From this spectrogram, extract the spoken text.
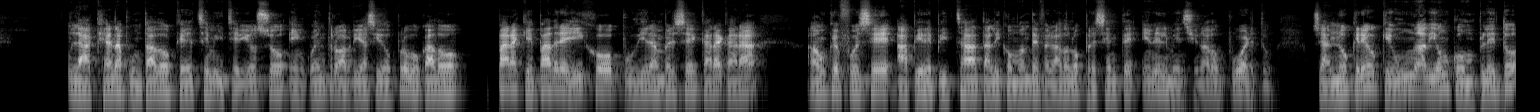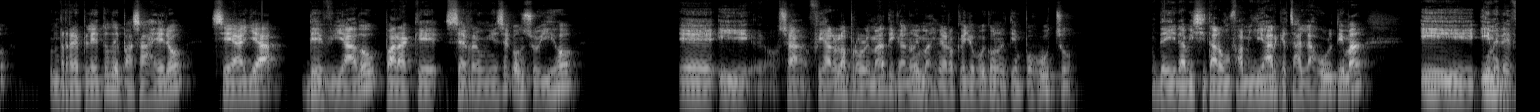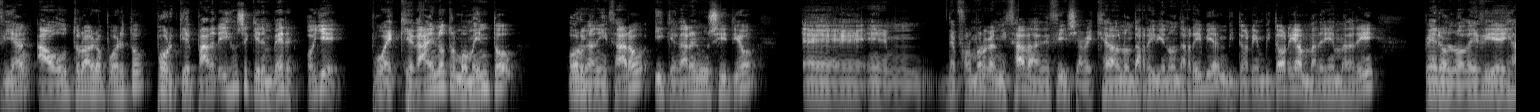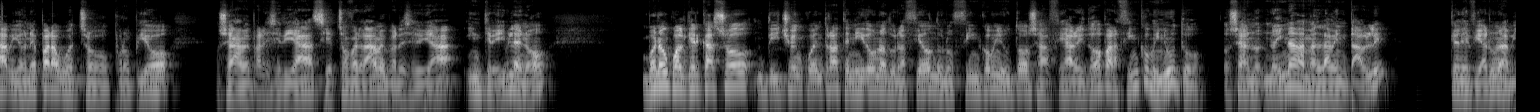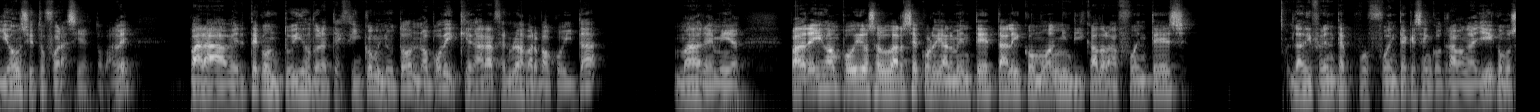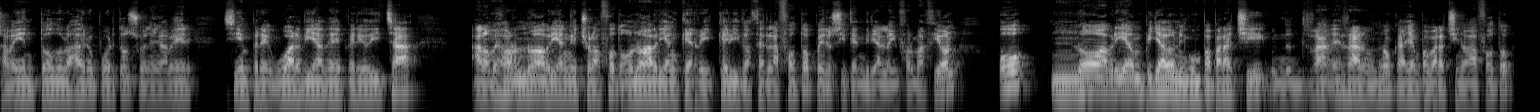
las que han apuntado que este misterioso encuentro habría sido provocado para que padre e hijo pudieran verse cara a cara, aunque fuese a pie de pista, tal y como han desvelado los presentes en el mencionado puerto. O sea, no creo que un avión completo, repleto de pasajeros, se haya desviado para que se reuniese con su hijo eh, y, o sea, fijaros la problemática, ¿no? Imaginaros que yo voy con el tiempo justo de ir a visitar a un familiar que está en las últimas y, me desvían a otro aeropuerto porque padre e hijo se quieren ver. Oye, pues quedad en otro momento, organizaros y quedar en un sitio eh, de forma organizada. Es decir, si habéis quedado en Ondarribia, en Ondarribia, en Vitoria, en Vitoria, en Madrid, en Madrid, pero no desviéis aviones para vuestro propio... O sea, me parecería, si esto es verdad, me parecería increíble, ¿no? Bueno, en cualquier caso, dicho encuentro ha tenido una duración de unos 5 minutos, o sea, fijaros, y todo para 5 minutos. O sea, no, hay nada más lamentable que desviar un avión, si esto fuera cierto, ¿vale? Para verte con tu hijo durante 5 minutos, ¿no podéis quedar a hacer una barbacoita? Madre mía. Padre e hijo han podido saludarse cordialmente, tal y como han indicado las fuentes, las diferentes fuentes que se encontraban allí. Como sabéis, en todos los aeropuertos suelen haber siempre guardias de periodistas a lo mejor no habrían hecho la foto o no habrían querido hacer la foto, pero sí tendrían la información o no habrían pillado ningún paparazzi. Es raro, ¿no? Que haya un paparazzi no haga foto.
